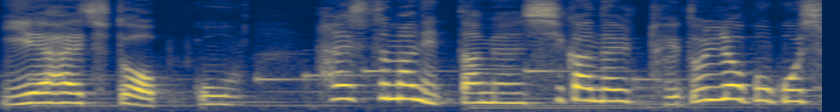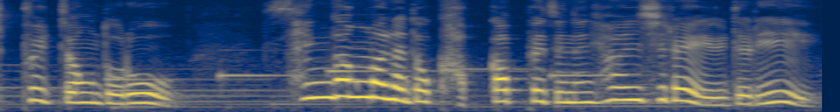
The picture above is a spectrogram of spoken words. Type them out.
이해할 수도 없고 할 수만 있다면 시간을 되돌려보고 싶을 정도로 생각만 해도 갑갑해지는 현실의 일들이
